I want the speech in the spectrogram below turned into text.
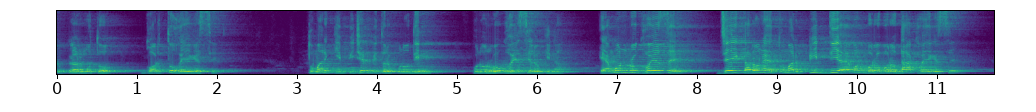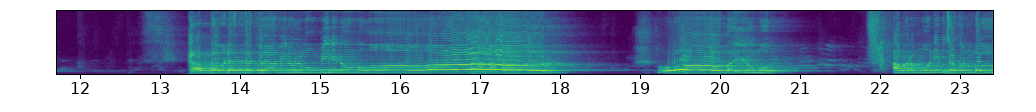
টুকরার মতো গর্ত হয়ে গেছে। তোমার কি পিঠের ভিতর কোনোদিন কোনো রোগ হয়েছিল কিনা? এমন রোগ হয়েছে যেই কারণে তোমার পিঠ দিয়া এমন বড় বড় দাগ হয়ে গেছে। খাব্বাব ডাকদা করে, আমিনুল মুমিনিন ও ভাই উমর, আমার মনিব যখন বলল,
